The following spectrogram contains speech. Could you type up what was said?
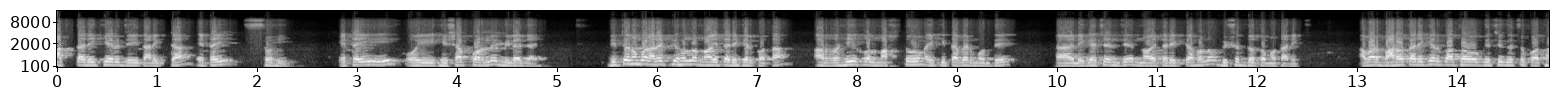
আট তারিখের যেই তারিখটা, এটাই সহি। এটাই ওই হিসাব করলে মিলে যায়। দ্বিতীয় নম্বর আরেকটি হলো নয় তারিখের কথা। আর রহিকুল মাহতুম এই কিতাবের মধ্যে লিখেছেন যে নয় তারিখটা হলো বিশুদ্ধতম তারিখ। আবার বারো তারিখের কথাও কিছু কিছু কথা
